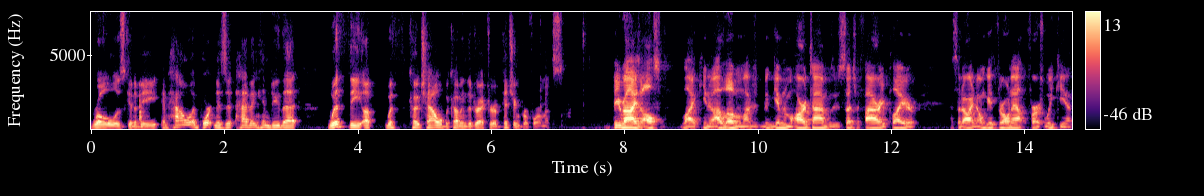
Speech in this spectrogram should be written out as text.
role is going to be and how important is it having him do that with the up with Coach Howell becoming the director of pitching performance? B. Riley's awesome. Like you know, I love him. I've just been giving him a hard time because he's such a fiery player. I said, all right, don't get thrown out the first weekend.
